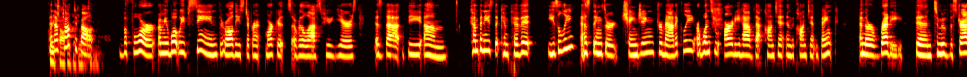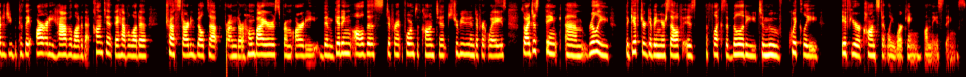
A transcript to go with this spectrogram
great and I've talked about right before. I mean, what we've seen through all these different markets over the last few years is that the um, companies that can pivot easily as things are changing dramatically are ones who already have that content in the content bank and they're ready then to move the strategy because they already have a lot of that content. They have a lot of trust already built up from their home buyers, from already them getting all this different forms of content distributed in different ways. So I just think um, really the gift you're giving yourself is the flexibility to move quickly if you're constantly working on these things.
